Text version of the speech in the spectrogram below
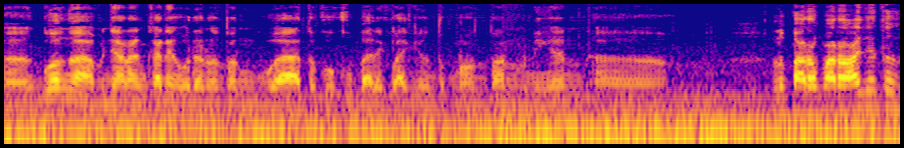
uh, gua nggak menyarankan yang udah nonton gua atau kuku balik lagi untuk nonton. Mendingan uh, lu paro-paro aja tuh.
